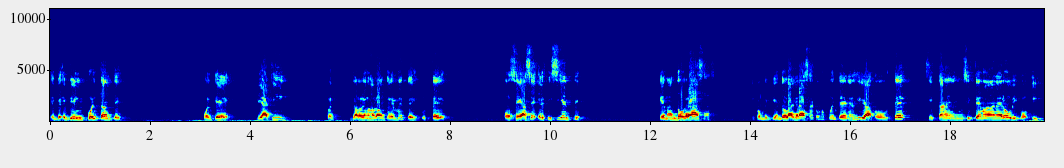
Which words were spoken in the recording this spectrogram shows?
es, bien importante porque de aquí, pues ya lo habíamos hablado anteriormente, usted o se hace eficiente quemando grasas y convirtiendo la grasa como fuente de energía, o usted, si está en un sistema anaeróbico y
